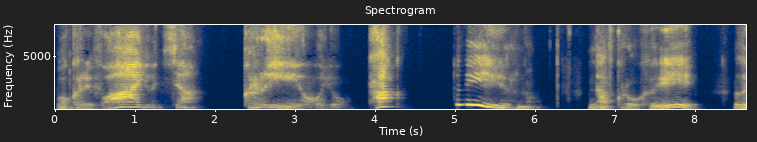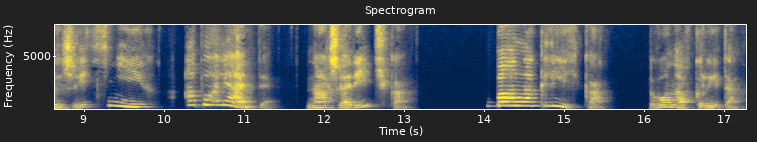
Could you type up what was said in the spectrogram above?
покриваються кригою. Так? Вірно. Навкруги лежить сніг. А погляньте, наша річка Балаклійка. Вона вкрита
